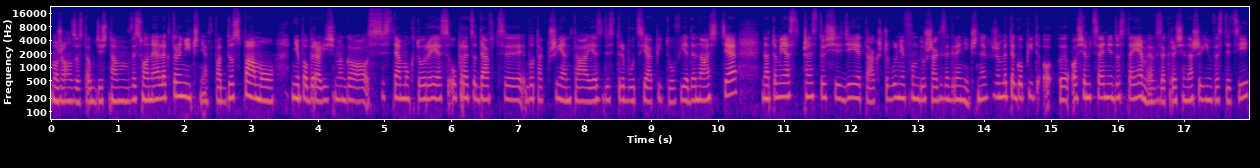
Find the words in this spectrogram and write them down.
Może on został gdzieś tam wysłany elektronicznie, wpadł do spamu, nie pobraliśmy go z systemu, który jest u pracodawcy, bo tak przyjęta jest dystrybucja PIT-ów 11. Natomiast często się dzieje tak, szczególnie w funduszach zagranicznych, że my tego PIT o- y, 8C nie dostajemy w zakresie naszych inwestycji,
